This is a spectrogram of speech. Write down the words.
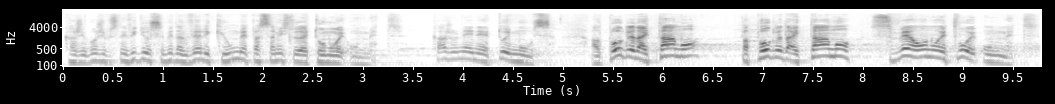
Kaže Boži poslanik, vidio sam jedan veliki umet pa sam mislio da je to moj umet. Kažu, ne, ne, to je Musa. Ali pogledaj tamo, pa pogledaj tamo, sve ono je tvoj umet.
